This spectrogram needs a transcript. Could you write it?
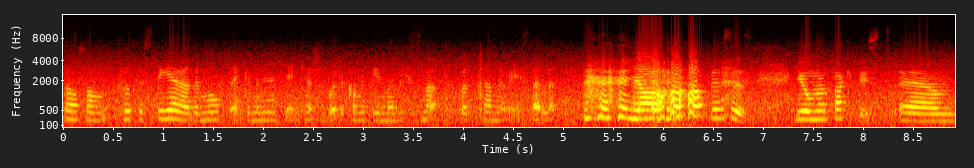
De som protesterade mot ekumeniken kanske borde kommit in och lyssnat på ett plenary istället. ja, precis. Jo men faktiskt. Ehm,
